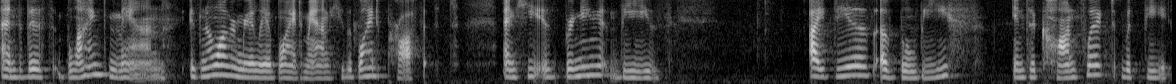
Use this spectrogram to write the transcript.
And this blind man is no longer merely a blind man, he's a blind prophet. And he is bringing these ideas of belief into conflict with the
